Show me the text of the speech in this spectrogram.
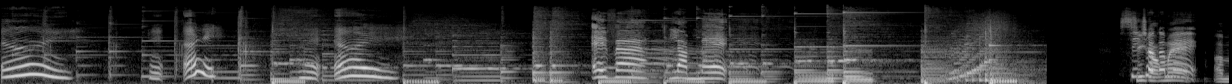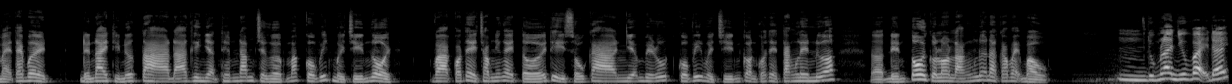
ơi! Mẹ ơi! Mẹ ơi! Eva làm mẹ. Xin, Xin chào các mẹ. mẹ. À, mẹ Tép ơi, đến nay thì nước ta đã ghi nhận thêm 5 trường hợp mắc COVID-19 rồi. Và có thể trong những ngày tới thì số ca nhiễm virus COVID-19 còn có thể tăng lên nữa. À, đến tôi có lo lắng nữa là các mẹ bầu. Ừ, đúng là như vậy đấy.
